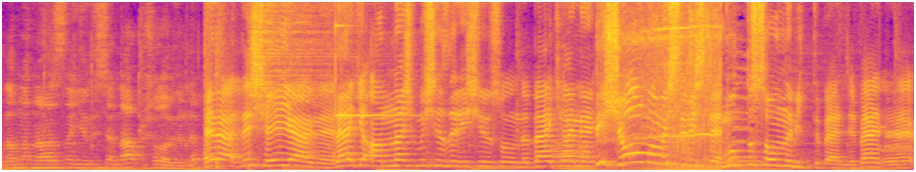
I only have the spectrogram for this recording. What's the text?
Adamların arasına girdiysen ne yapmış olabilirler? Herhalde şey yani. Belki anlaşmışızdır işin sonunda. Belki hani bir şey olmamıştır işte. Mutlu sonla bitti bence. Ben e,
